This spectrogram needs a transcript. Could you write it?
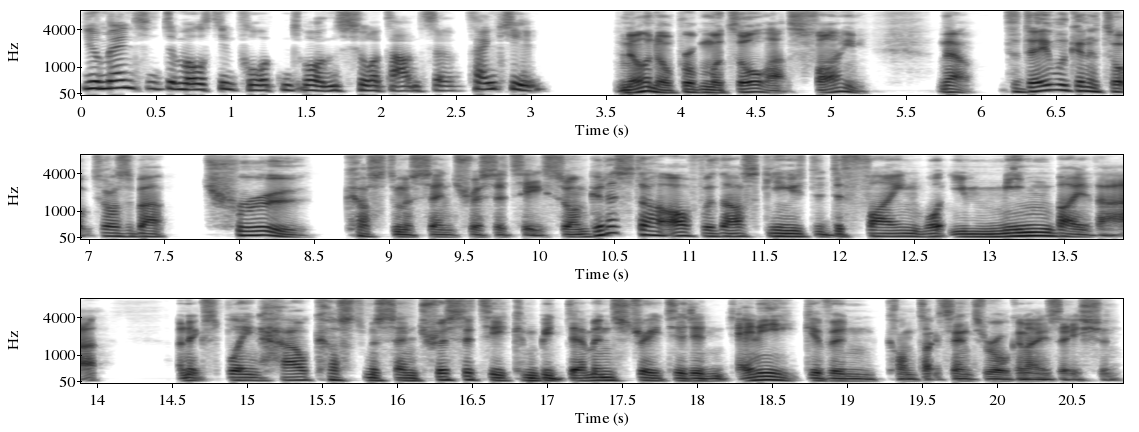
you mentioned the most important one, short answer. Thank you. No, no problem at all. That's fine. Now, today we're going to talk to us about true customer centricity. So I'm going to start off with asking you to define what you mean by that and explain how customer centricity can be demonstrated in any given contact center organization?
